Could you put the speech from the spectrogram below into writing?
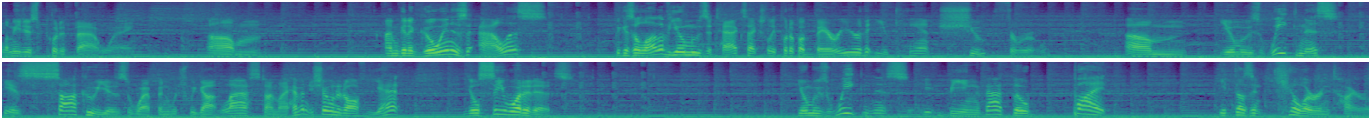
Let me just put it that way. Um, I'm gonna go in as Alice, because a lot of Yomu's attacks actually put up a barrier that you can't shoot through. Um, Yomu's weakness is Sakuya's weapon, which we got last time. I haven't shown it off yet. You'll see what it is. Yomu's weakness being that, though, but it doesn't kill her entirely.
